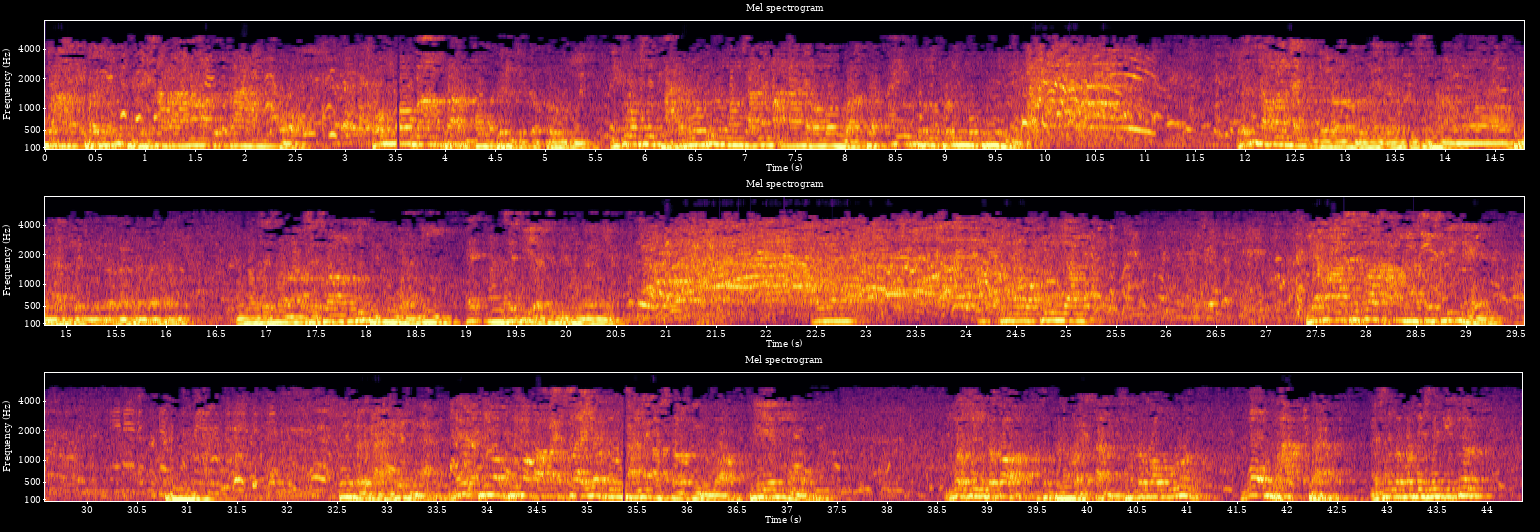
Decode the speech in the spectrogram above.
baper itu di sarana kok rampok. Wong mau baper mobil dikepruni. Itu wong sing itu nang sana maknane Allahu Akbar. Ayo dikepruni mobil. Itu sama nang di dalam dunia dalam kisah prihatin gitu kadang-kadang. Mahasiswa-mahasiswa itu ditunggangi. Eh, mahasiswa ya ditunggangi ya. sing teko sebelum wetan, sing teko kulo lompat bar. Lah sing teko sing gitu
